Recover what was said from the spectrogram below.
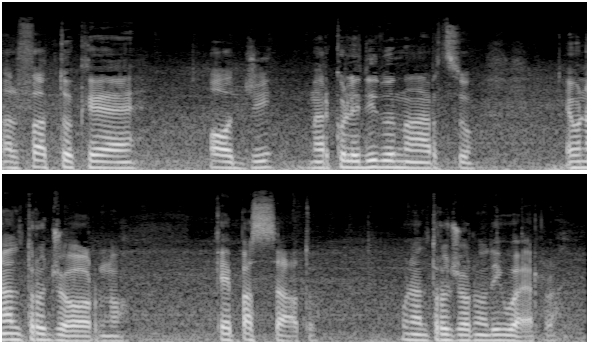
al fatto che oggi, mercoledì 2 marzo, è un altro giorno che è passato, un altro giorno di guerra.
